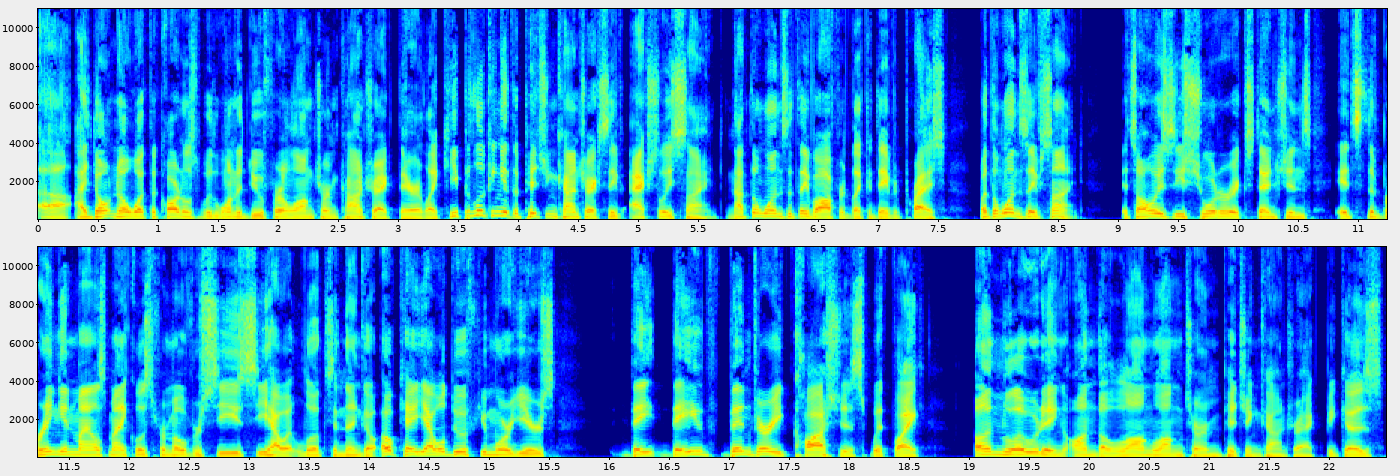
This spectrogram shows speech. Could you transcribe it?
Uh, I don't know what the Cardinals would want to do for a long term contract there. Like, keep looking at the pitching contracts they've actually signed, not the ones that they've offered, like a David Price, but the ones they've signed. It's always these shorter extensions. It's the bring in Miles Mikolas from overseas, see how it looks, and then go, okay, yeah, we'll do a few more years they they've been very cautious with like unloading on the long long term pitching contract because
